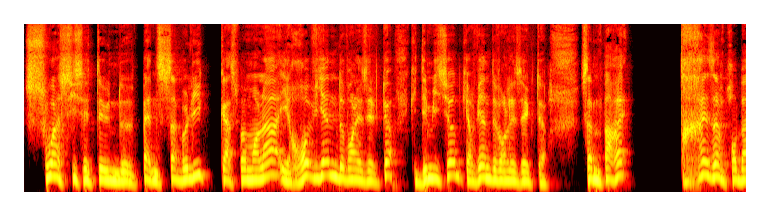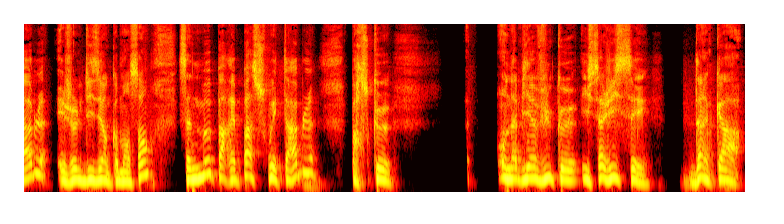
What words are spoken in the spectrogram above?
soit si c'était une peine symbolique, qu'à ce moment-là, ils reviennent devant les électeurs, qu'ils démissionnent, qu'ils reviennent devant les électeurs. Ça me paraît très improbable, et je le disais en commençant, ça ne me paraît pas souhaitable, parce que on a bien vu qu'il s'agissait d'un cas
